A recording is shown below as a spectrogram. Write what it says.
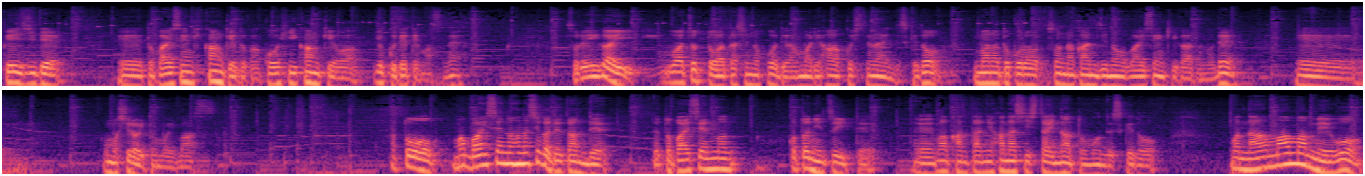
ページでえーと、焙煎機関係とかコーヒー関係はよく出てますね。それ以外はちょっと私の方であんまり把握してないんですけど今のところそんな感じの焙煎機があるので、えー、面白いと思います。あと、まあ、焙煎の話が出たんでちょっと焙煎のことについて、えー、まあ、簡単に話したいなと思うんですけど、まあ、生豆を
